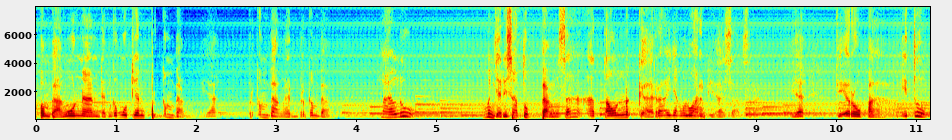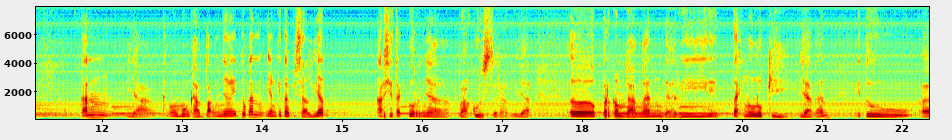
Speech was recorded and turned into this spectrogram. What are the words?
pembangunan dan kemudian berkembang ya berkembang dan berkembang. Lalu menjadi satu bangsa atau negara yang luar biasa ya di Eropa. Itu kan ya ngomong gampangnya itu kan yang kita bisa lihat arsitekturnya bagus saudaraku ya. E, perkembangan dari teknologi ya kan? Itu e,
